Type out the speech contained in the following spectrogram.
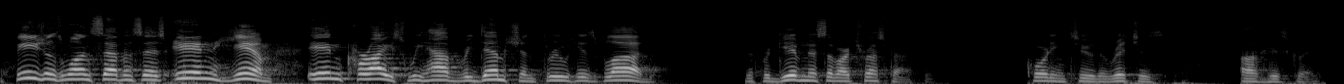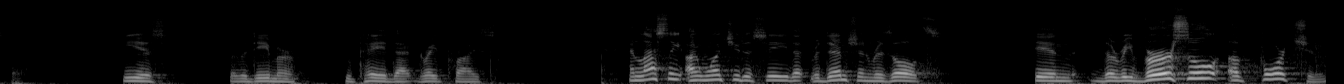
Ephesians 1 7 says, In him, in Christ, we have redemption through his blood, the forgiveness of our trespasses, according to the riches of his grace. So he is the Redeemer who paid that great price. And lastly, I want you to see that redemption results in the reversal of fortune,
